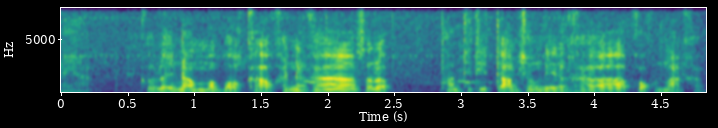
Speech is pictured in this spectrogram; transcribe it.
นี่ครับก็เลยนำมาบอกกล่าวกันนะครับสำหรับท่านที่ติดตามช่องนี้นะครับขอบคุณมากครับ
